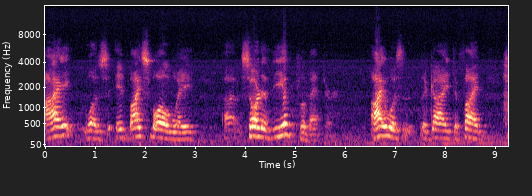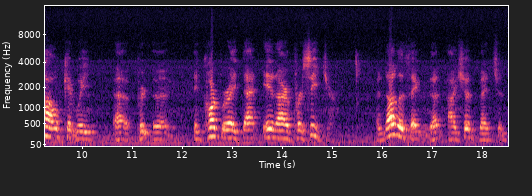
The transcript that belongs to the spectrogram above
I was, in my small way, uh, sort of the implementer. I was the guy to find how can we uh, uh, incorporate that in our procedure. Another thing that I should mention,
